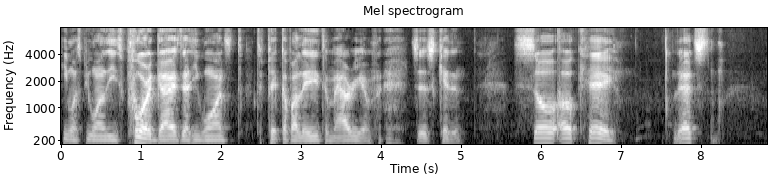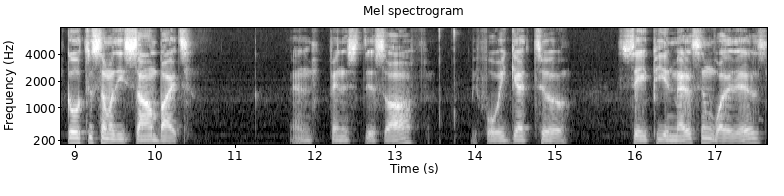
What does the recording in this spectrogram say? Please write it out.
he must be one of these poor guys that he wants to pick up a lady to marry him. just kidding. So okay, let's go to some of these sound bites and finish this off before we get to sapien medicine what it is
